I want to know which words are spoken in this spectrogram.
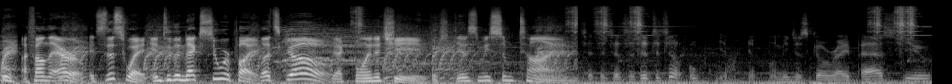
I found the arrow. It's this way, into the next sewer pipe. Let's go. Checkpoint achieved, which gives me some time. Chill, chill, chill, chill, chill, chill. Oh, yep, yep. Let me just go right past you.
